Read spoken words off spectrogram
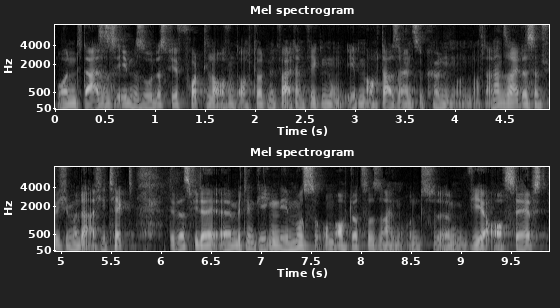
Und da ist es eben so, dass wir fortlaufend auch dort mit weiterentwickeln, um eben auch da sein zu können. Und auf der anderen Seite ist natürlich immer der Architekt, der das wieder äh, mit entgegennehmen muss, um auch dort zu sein. Und ähm, wir auch selbst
